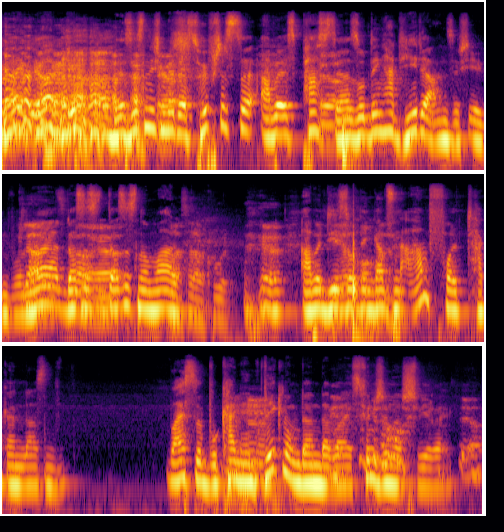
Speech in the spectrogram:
Ja, ja, ja. Es ist nicht mehr das hübscheste, aber es passt. Ja. Ja. So ein Ding hat jeder an sich irgendwo. Klar, ne? das, genau, ist, ja. das ist normal. Das ist halt auch cool. Aber die Ja, so den man. ganzen Arm voll tackern lassen, weißt du, wo keine Mhm. Entwicklung dann dabei ist, finde ich Genau. immer schwierig. Ja.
